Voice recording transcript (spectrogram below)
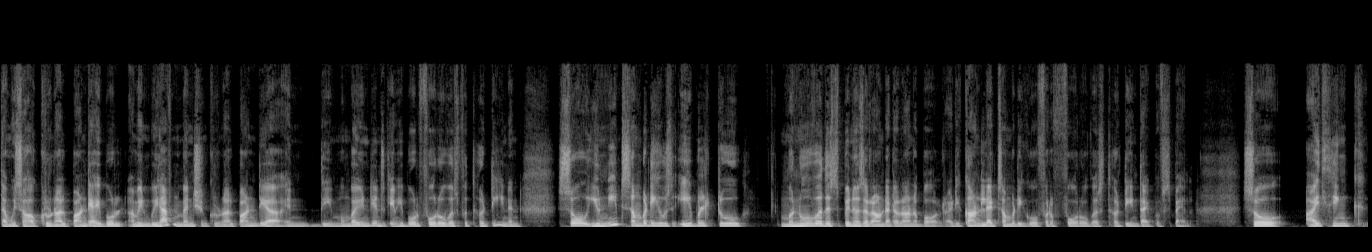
Then we saw how Krunal Pandya, he bowled, I mean, we haven't mentioned Krunal Pandya in the Mumbai Indians game. He bowled four overs for 13. And so you need somebody who's able to maneuver the spinners around at a run a ball, right? You can't let somebody go for a four overs 13 type of spell. So I think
